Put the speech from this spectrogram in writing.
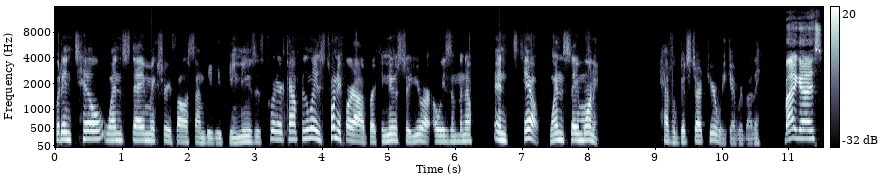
But until Wednesday, make sure you follow us on BBP News' Twitter account for the latest 24 hour breaking news so you are always in the know. Until Wednesday morning, have a good start to your week, everybody. Bye, guys.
